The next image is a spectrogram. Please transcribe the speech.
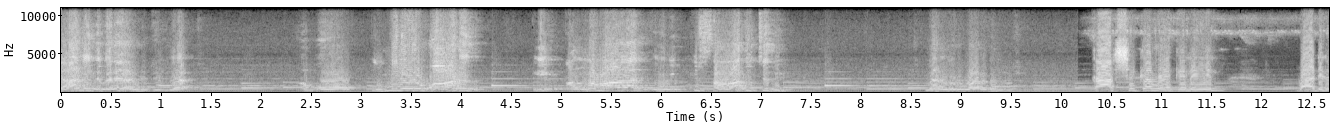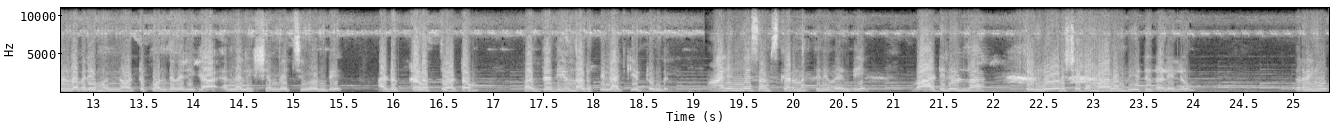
ഞാൻ ഇതുവരെ കണ്ടിട്ടില്ല. അപ്പോ ഇങ്ങനെ ഒരു വാർഡ് ഈ അംഗമാകാൻ എനിക്ക് സാധിച്ചതിൽ ഞാൻ ഒരുപാട് സന്തോഷിക്കുന്നു കാർഷിക മേഖലയിൽ വാർഡിലുള്ളവരെ മുന്നോട്ട് കൊണ്ടുവരിക എന്ന ലക്ഷ്യം വെച്ചുകൊണ്ട് അടുക്കളത്തോട്ടം പദ്ധതിയും നടപ്പിലാക്കിയിട്ടുണ്ട്. മാലിന്യ സംസ്കരണത്തിന് വേണ്ടി വാർഡിലുള്ള തൊണ്ണൂറ് ശതമാനം വീടുകളിലും റിംഗ്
